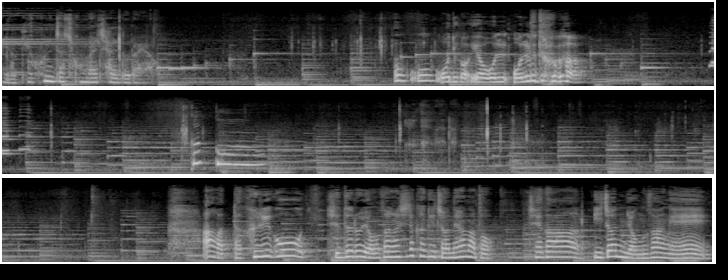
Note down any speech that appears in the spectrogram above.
이렇게 혼자 정말 잘 놀아요. 어, 어, 어디가? 야, 어디, 어디로 들어가? 아, 맞다. 그리고 제대로 영상을 시작하기 전에 하나 더. 제가 이전 영상에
